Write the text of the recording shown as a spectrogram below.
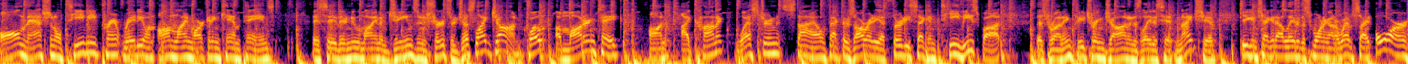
all national TV, print, radio, and online marketing campaigns. They say their new line of jeans and shirts are just like John. Quote, a modern take on iconic Western style. In fact, there's already a 30 second TV spot that's running featuring John and his latest hit, Night Shift. You can check it out later this morning on our website or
